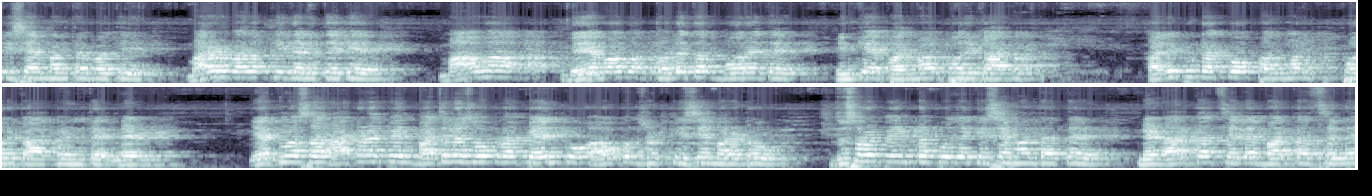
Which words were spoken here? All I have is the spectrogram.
చేశారు మంత్రపతి మరణ బదలకి తెలితే మావా బేబాబ తొలిత బోరైతే ఇంకే పద్మాలపూరి కాక కలిపుటకో పద్మాలపూరి కాక ఇంతే నేను ಎತ್ವಾ ಸರ್ ಆ ಕಡೆ ಪೇನ್ ಬಚಲ ಸೋಕನ ಪೇನ್ ಕು ಅವಕನ ಸುಟ್ ಕಿಸೆ ಮರಟು दूसरा ಪೇನ್ ಕ ಪೂಜೆ ಕಿಸೆ ಮಂತಾತೆ ನೆ ಡಾರ್ಕಾತ್ ಸೆಲ್ಲೆ ಬಾರ್ಕಾತ್ ಸೆಲ್ಲೆ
